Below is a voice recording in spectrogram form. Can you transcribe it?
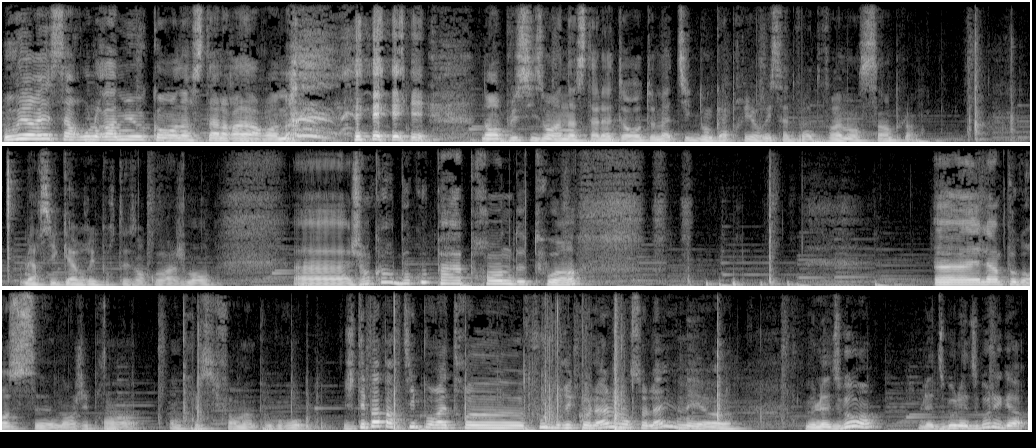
Vous verrez, ça roulera mieux quand on installera la ROM. non, en plus, ils ont un installateur automatique, donc a priori, ça devrait être vraiment simple. Merci Cabri pour tes encouragements. Euh, J'ai encore beaucoup à apprendre de toi. Euh, elle est un peu grosse. Euh, non, j'ai pris un, cruciforme un peu gros. J'étais pas parti pour être full bricolage dans ce live, mais, mais let's go. Hein. Let's go, let's go, les gars.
